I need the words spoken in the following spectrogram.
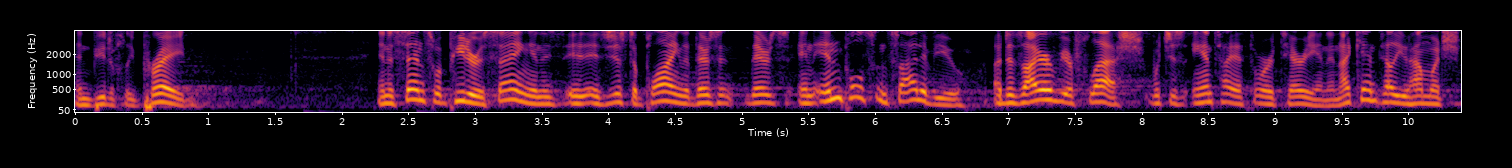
and beautifully prayed. In a sense, what Peter is saying is, is just applying that there's, there's an impulse inside of you, a desire of your flesh, which is anti authoritarian. And I can't tell you how much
